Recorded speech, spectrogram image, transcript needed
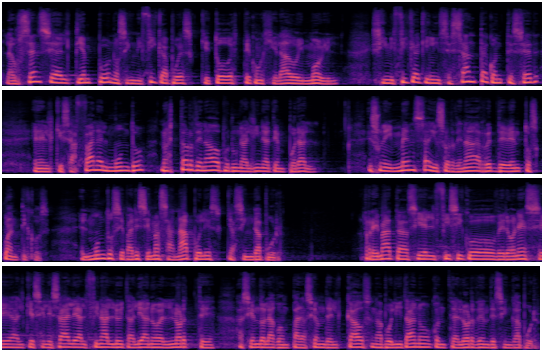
La ausencia del tiempo no significa, pues, que todo esté congelado e inmóvil, significa que el incesante acontecer en el que se afana el mundo no está ordenado por una línea temporal. Es una inmensa y desordenada red de eventos cuánticos. El mundo se parece más a Nápoles que a Singapur. Remata así el físico veronese al que se le sale al final lo italiano del norte, haciendo la comparación del caos napolitano contra el orden de Singapur.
